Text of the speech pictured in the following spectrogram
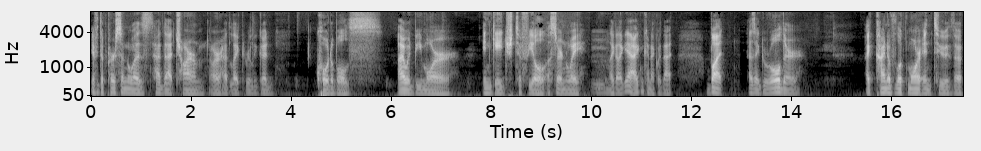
if the person was had that charm or had like really good quotables, I would be more engaged to feel a certain way. Mm. Like like yeah, I can connect with that. But as I grew older, I kind of looked more into the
